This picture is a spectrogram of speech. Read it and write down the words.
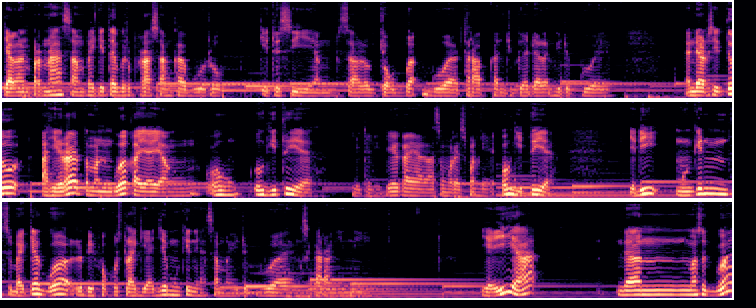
jangan pernah sampai kita berprasangka buruk. Itu sih yang selalu coba gue terapkan juga dalam hidup gue dan dari situ akhirnya teman gue kayak yang oh oh gitu ya? Gitu. Dia kayak langsung merespon kayak oh gitu ya? Jadi mungkin sebaiknya gue lebih fokus lagi aja mungkin ya sama hidup gue yang sekarang ini. Ya iya. Dan maksud gue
